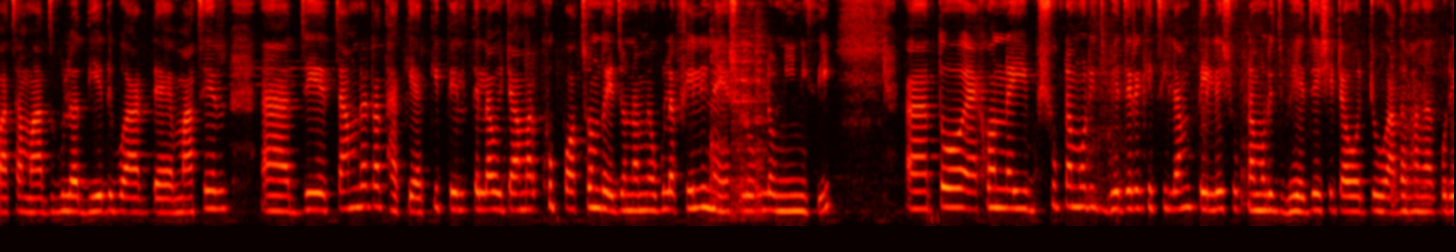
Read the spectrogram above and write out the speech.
বাছা মাছগুলো দিয়ে দেবো। আর মাছের যে চামড়াটা থাকে আর কি, তেল তেলা ওইটা আমার খুব পছন্দ এই জন্য আমি ওগুলো ফেলি নাই, আসলে ওগুলো নিয়ে নিছি। তো এখন এই শুকনা মরিচ ভেজে রেখেছিলাম। তেলে শুকনা মরিচ ভেজে সেটাও একটু আধা ভাঙা করে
